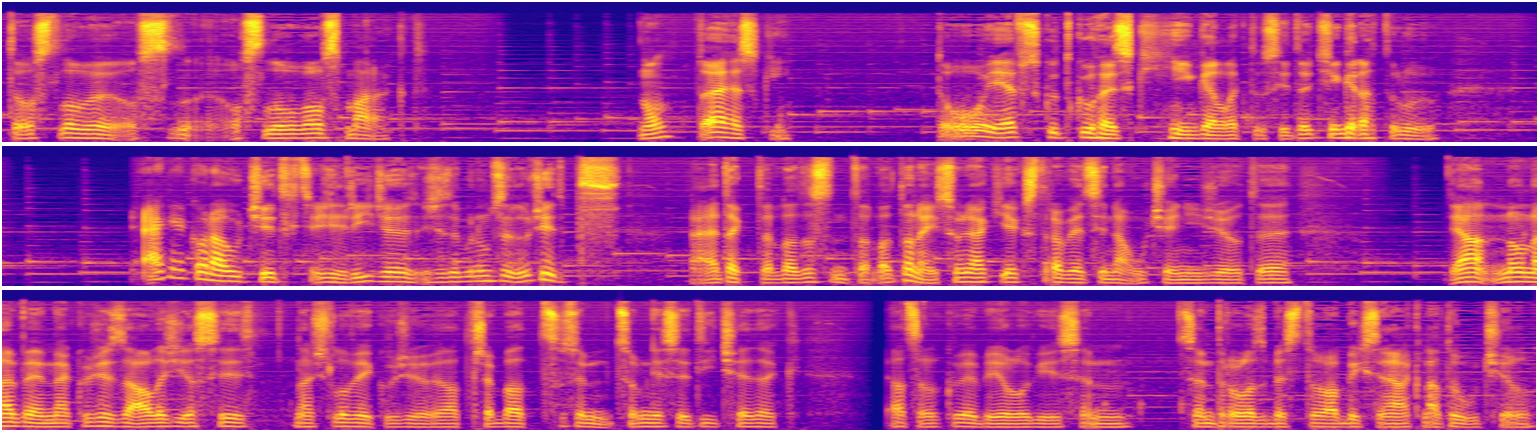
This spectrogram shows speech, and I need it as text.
to oslovoval, oslovoval smaragd. No, to je hezký. To je v skutku hezký, Galactusy, to ti gratuluju. Jak jako naučit? Chceš říct, že, že se budu muset učit? Pff, ne, tak tohle, tohle to nejsou nějaký extra věci na učení, že jo, to je... Já, no nevím, jakože záleží asi na člověku, že jo, já třeba, co, jsem, co mě se týče, tak já celkově biologii jsem, jsem prolez bez toho, abych se nějak na to učil.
